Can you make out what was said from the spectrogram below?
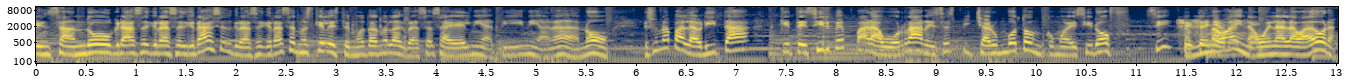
pensando gracias, gracias, gracias, gracias, gracias, no es que le estemos dando las gracias a él ni a ti ni a nada, no, es una palabrita que te sirve para borrar, es pichar un botón, como decir off, ¿sí? sí una vaina o en la lavadora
